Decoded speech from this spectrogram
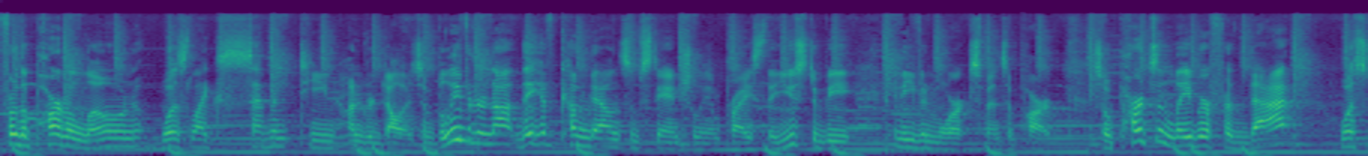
for the part alone was like $1,700. And believe it or not, they have come down substantially in price. They used to be an even more expensive part. So parts and labor for that was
